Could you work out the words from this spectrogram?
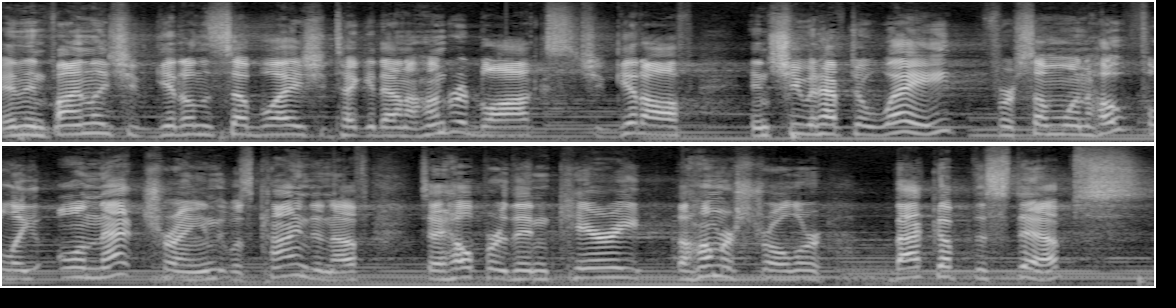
And then finally, she'd get on the subway, she'd take it down 100 blocks, she'd get off, and she would have to wait for someone, hopefully, on that train that was kind enough to help her then carry the Hummer stroller back up the steps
